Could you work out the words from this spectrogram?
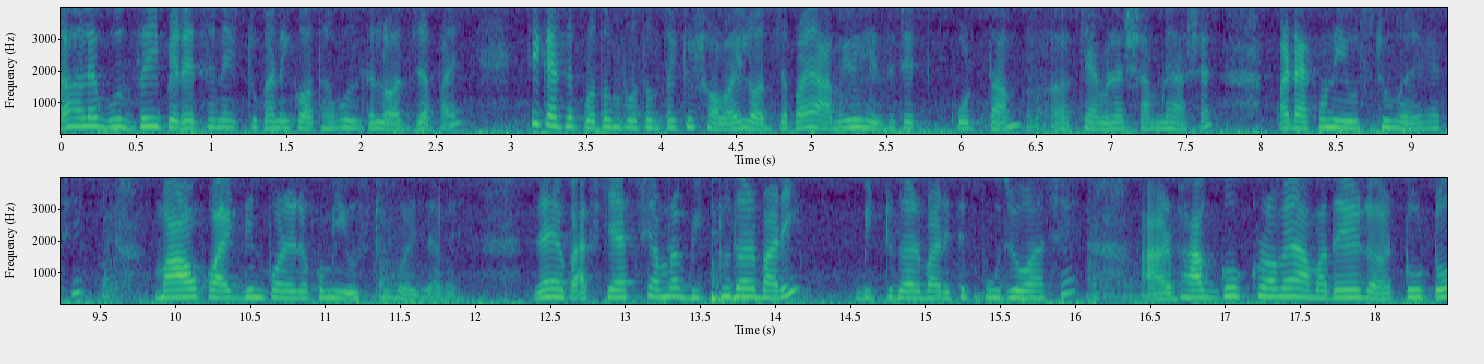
তাহলে বুঝতেই পেরেছেন একটুখানি কথা বলতে লজ্জা পায়। ঠিক আছে, প্রথম প্রথম তো একটু সবাই লজ্জা পায়, আমিও হেজিটেট করতাম ক্যামেরার সামনে আসার বাট এখন ইউজ টু হয়ে গেছি। মাও কয়েকদিন পর এরকম ইউজ টু হয়ে যাবে। যাই হোক, আজকে যাচ্ছি আমরা বিট্টুদার বাড়ি, বিট্টুদার বাড়িতে পুজো আছে, আর ভাগ্যক্রমে আমাদের টোটো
